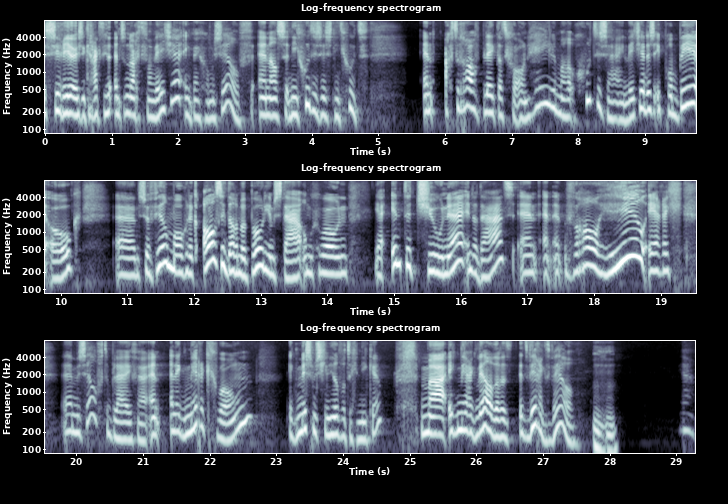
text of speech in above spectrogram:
serieus, ik raakte en toen dacht ik van, weet je, ik ben gewoon mezelf. En als het niet goed is, is het niet goed. En achteraf bleek dat gewoon helemaal goed te zijn, weet je. Dus ik probeer ook eh, zoveel mogelijk, als ik dan op het podium sta, om gewoon ja, in te tunen, inderdaad. En, en, en vooral heel erg eh, mezelf te blijven. En, en ik merk gewoon, ik mis misschien heel veel technieken, maar ik merk wel dat het, het werkt wel. Ja.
